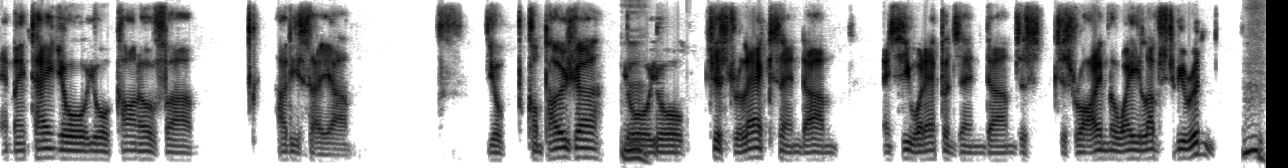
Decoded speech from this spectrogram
and maintain your your kind of um, how do you say um, your composure, your your just relax and um, and see what happens, and um, just just ride him the way he loves to be ridden. Mm.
